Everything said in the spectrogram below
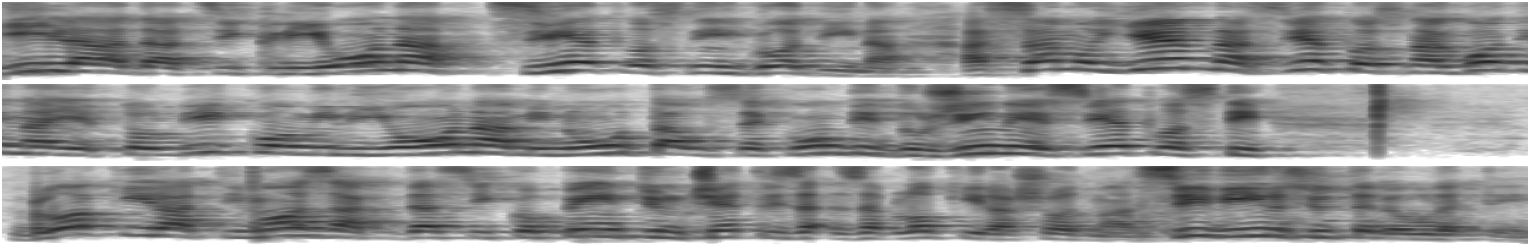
hiljada, cikliona svjetlosnih godina. A samo jedna svjetlosna godina je toliko miliona minuta u sekundi dužine svjetlosti blokirati mozak da si ko Pentium 4 zablokiraš odmah. Svi virusi u tebe uleti.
